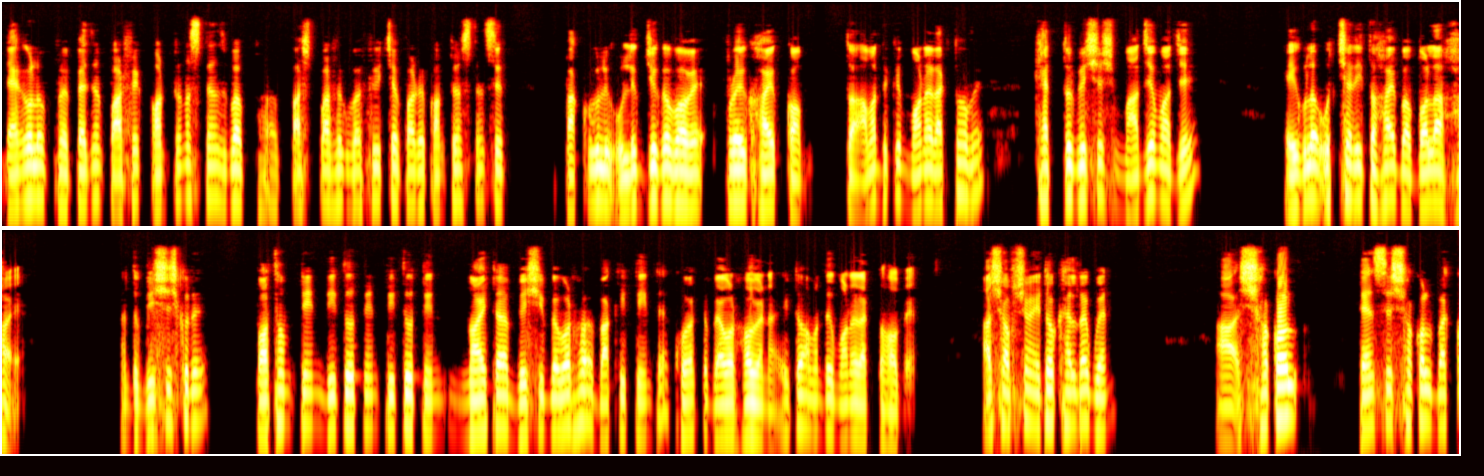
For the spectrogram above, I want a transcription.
দেখা গেলো প্রেজেন্ট পারফেক্ট কন্টিনিউয়াস টেন্স বা পাস্ট পারফেক্ট বা ফিউচার পারফেক্ট কন্টিনিউয়াস টেন্সের বাক্যগুলি উল্লেখযোগ্যভাবে প্রয়োগ হয় কম। তো আমাদেরকে মনে রাখতে হবে, ক্ষেত্র বিশেষ মাঝে মাঝে এগুলো উচ্চারিত হয় বা বলা হয়। তো বিশেষ করে প্রথম তিন, দ্বিতীয় তিন, তৃতীয় তিন, নয়টা বেশি ব্যবহার হয়, বাকি তিনটা খুব একটা ব্যবহার হবে না, এটাও আমাদের মনে রাখতে হবে। আর সবসময় এটাও খেয়াল রাখবেন আর সকল টেন্সের সকল বাক্য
